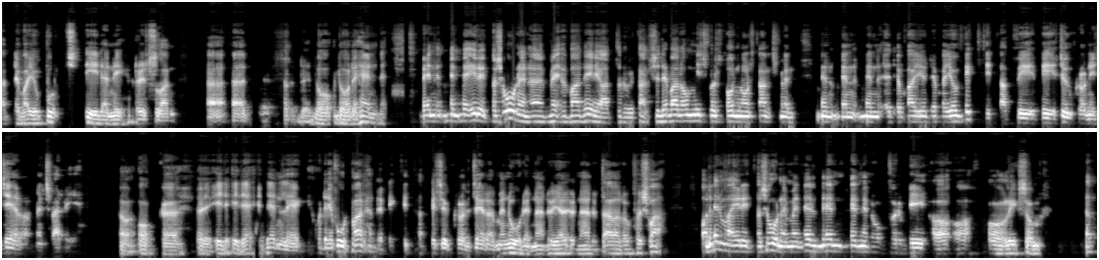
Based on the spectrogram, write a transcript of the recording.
eh, det var ju putstiden i Ryssland då, då det hände. Men, men irritationen var det att kanske det var något missförstånd någonstans men, men, men, men det, var ju, det var ju viktigt att vi, vi synkroniserar med Sverige och, i, i, det, i den läget. Och det är fortfarande viktigt att vi synkroniserar med Norden när du, när du talar om försvar. Och den var irritationen, men den, den, den är nog förbi och, och, och liksom att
